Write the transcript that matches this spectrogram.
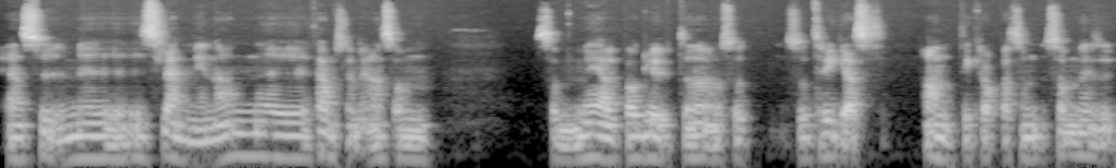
enzym i, i slemhinnan, i tarmslemhinnan som, som med hjälp av gluten och så, så triggas antikroppar som, som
